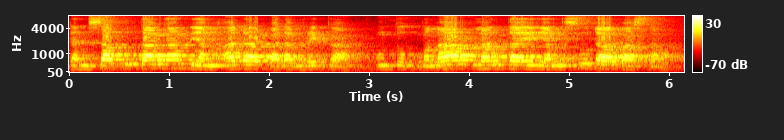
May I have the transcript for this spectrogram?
dan sapu tangan yang ada pada mereka untuk melap lantai yang sudah basah.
